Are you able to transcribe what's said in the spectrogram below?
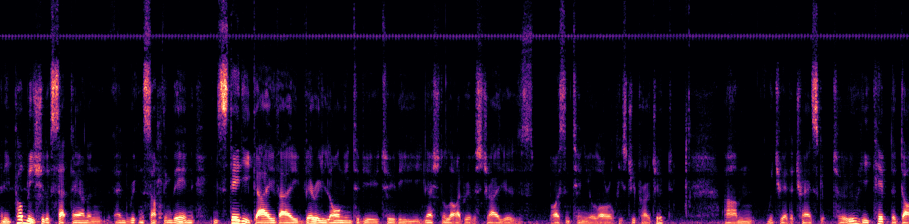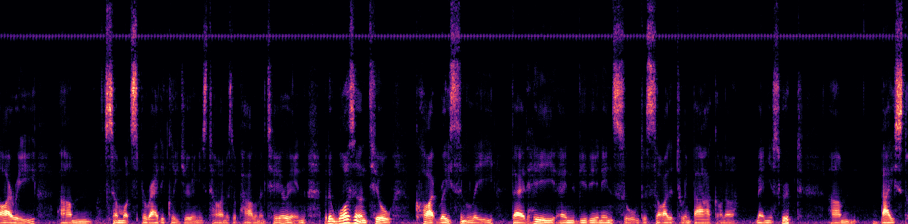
and he probably should have sat down and, and written something then. Instead, he gave a very long interview to the National Library of Australia's Bicentennial Oral History Project, um, which we had the transcript to. He kept a diary um, somewhat sporadically during his time as a parliamentarian, but it wasn't until quite recently that he and Vivian Ensell decided to embark on a manuscript um, based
